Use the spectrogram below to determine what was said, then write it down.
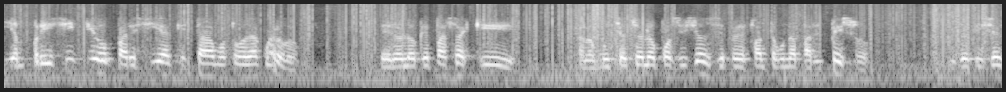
y en principio parecía que estábamos todos de acuerdo, pero lo que pasa es que a los muchachos de la oposición siempre les falta una para el peso. Entonces dicen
